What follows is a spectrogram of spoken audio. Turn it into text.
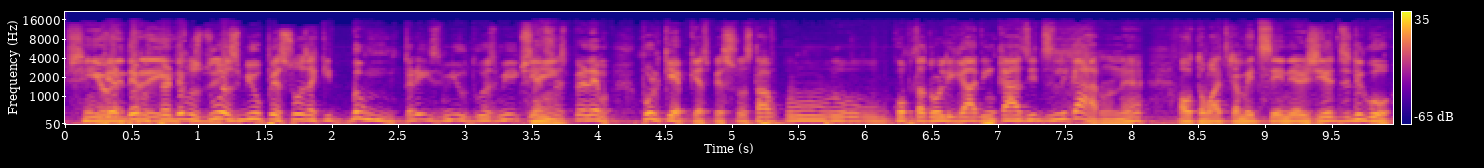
Sim, eu Perdemos, entrei, perdemos 2 mil pessoas aqui, bum, 3 mil, 2 mil e 500 nós perdemos. Por quê? Porque as pessoas estavam com o computador ligado em casa e desligaram, né? Automaticamente sem energia desligou.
